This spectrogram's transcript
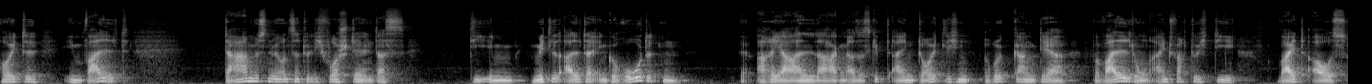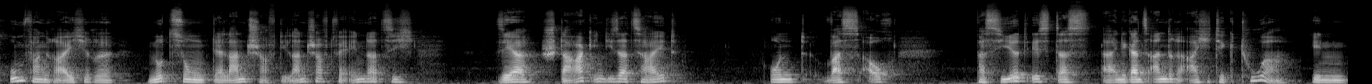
heute im Wald. Da müssen wir uns natürlich vorstellen, dass die im Mittelalter in gerodeten äh, Arealen lagen. Also es gibt einen deutlichen Rückgang der Bewaldung, einfach durch die weitaus umfangreichere Nutzung der Landschaft. Die Landschaft verändert sich sehr stark in dieser Zeit. Und was auch passiert ist, dass eine ganz andere Architektur in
